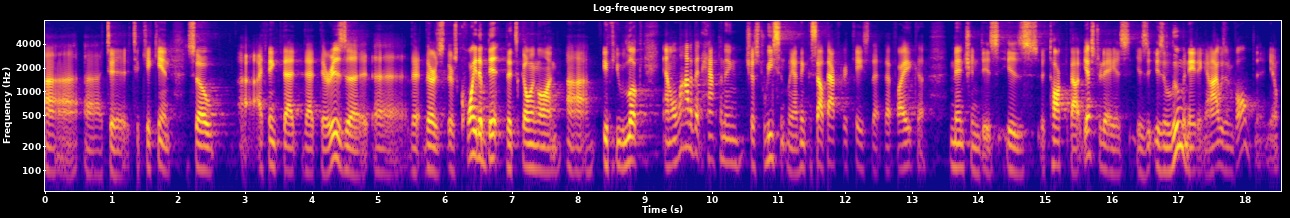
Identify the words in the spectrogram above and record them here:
uh, to, to kick in. So I think that that there is a uh, there's there's quite a bit that's going on uh, if you look, and a lot of it happening just recently. I think the South Africa case that that Faaiqa mentioned is is talked about yesterday is is is illuminating, and I was involved in it. You know.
